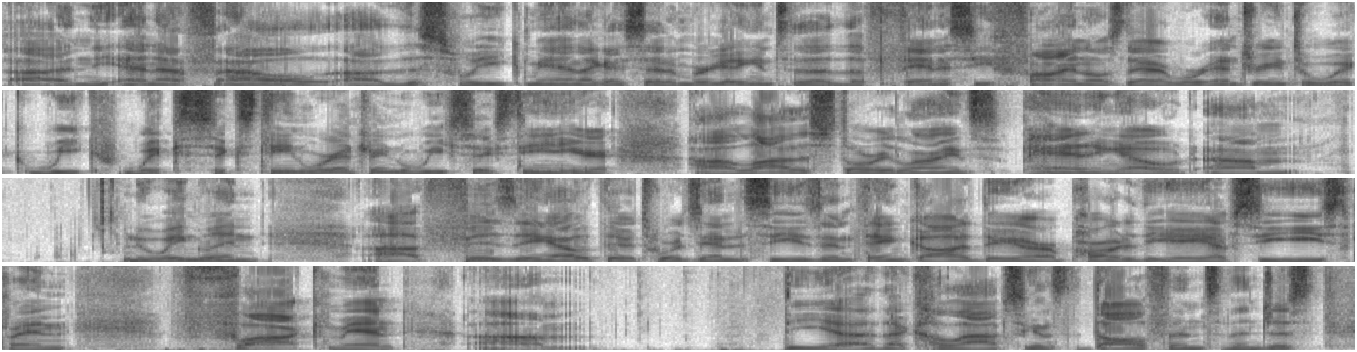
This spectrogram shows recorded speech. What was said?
uh, in the NFL uh, this week, man. Like I said, and we're getting into the, the fantasy finals. There, we're entering into week week week sixteen. We're entering week sixteen here. Uh, a lot of the storylines panning out. Um, New England uh, fizzing out there towards the end of the season. Thank God they are a part of the AFC East. Man, fuck, man. Um, the uh, that collapse against the Dolphins, and then just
